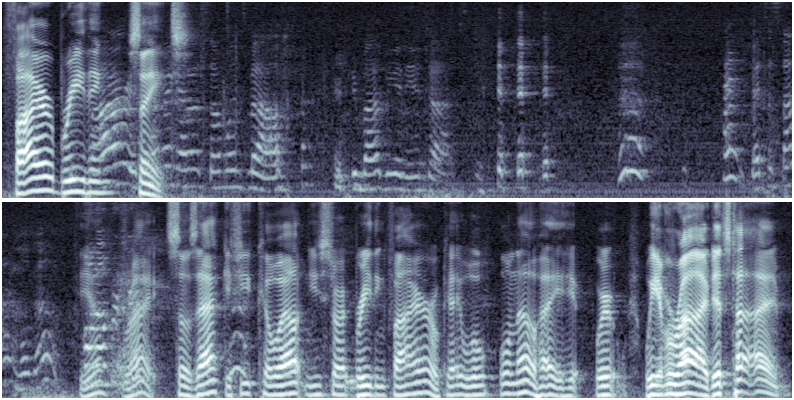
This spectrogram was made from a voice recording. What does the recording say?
Fire breathing saints. coming out of someone's mouth. It might be in the end times. Hey, that's a sign, we'll know. Yeah, over right. So Zach, if you go out and you start breathing fire, okay, we'll we'll know. Hey, we're we have arrived. It's time.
